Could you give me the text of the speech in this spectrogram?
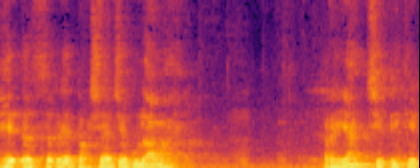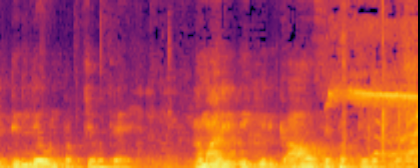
हे तर सगळे पक्षाचे गुलाम आहे. कारण यांची तिकीट दिल्लीहून पक्की होते. हमारी तिकीट गाव से पक्की होती. है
